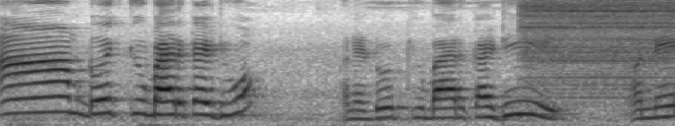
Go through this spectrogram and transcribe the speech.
આમ ડોક્યું બહાર કાઢ્યું અને ડોક્યું બહાર કાઢી અને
